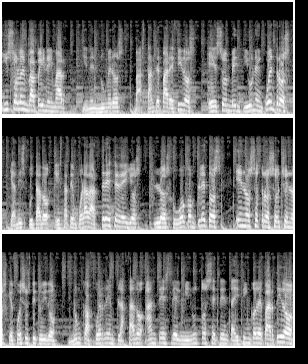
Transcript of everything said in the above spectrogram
y solo Mbappé y Neymar tienen números bastante parecidos. Eso en 21 encuentros que ha disputado esta temporada, 13 de ellos los jugó completos en los otros 8 en los que fue sustituido nunca fue reemplazado antes del minuto 75 de partido.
